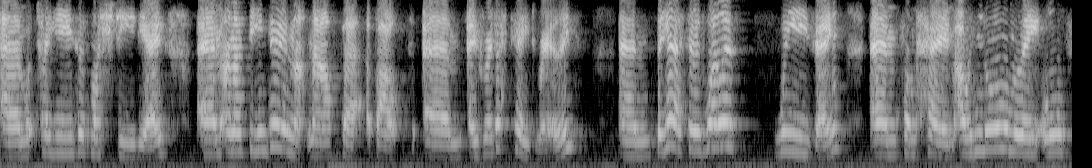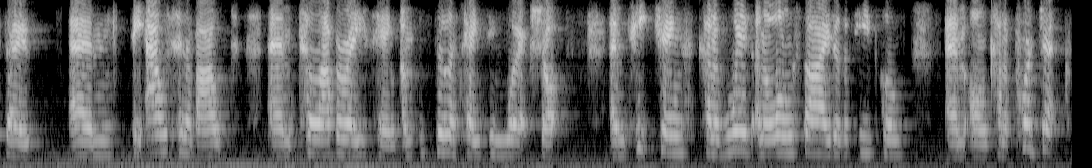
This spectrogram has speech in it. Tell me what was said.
Um, which I use as my studio, um, and I've been doing that now for about um, over a decade, really. Um, but yeah, so as well as weaving um, from home, I would normally also um, be out and about, um, collaborating and facilitating workshops, and teaching kind of with and alongside other people um, on kind of projects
